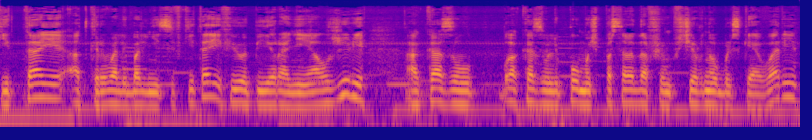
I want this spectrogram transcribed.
Китае, открывали больницы в Китае, Эфиопии, Иране и Алжире, оказывал оказывали помощь пострадавшим в Чернобыльской аварии.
